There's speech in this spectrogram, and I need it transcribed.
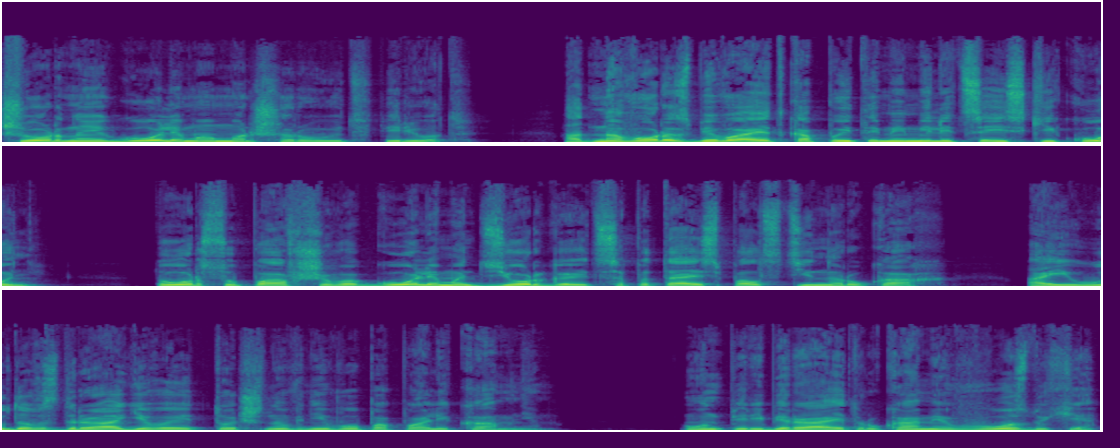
Черные големы маршируют вперед. Одного разбивает копытами милицейский конь. Торс упавшего голема дергается, пытаясь ползти на руках, а Иуда вздрагивает, точно в него попали камнем. Он перебирает руками в воздухе,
